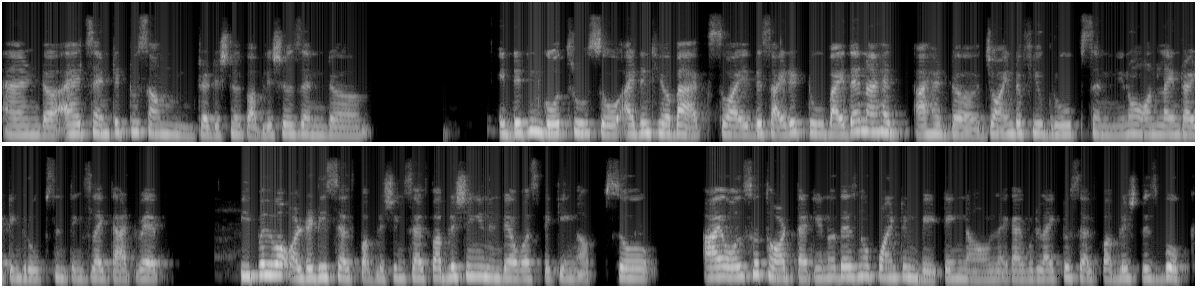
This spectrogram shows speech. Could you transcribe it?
And uh, i had sent it to some traditional publishers and uh, it didn't go through so i didn't hear back. So i decided to by then i had i had uh, joined a few groups and you know online writing groups and things like that where people were already self publishing self publishing in india was picking up. So i also thought that you know there's no point in waiting now. Like i would like to self publish this book.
